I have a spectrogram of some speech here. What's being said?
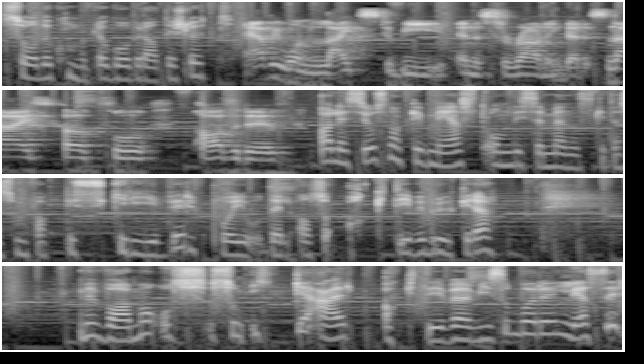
så det kommer til å gå bra til slutt. Everyone likes to be in a surrounding that is nice, helpful, positive. Alessio snakker mest om disse menneskene som faktisk skriver på Jodel, altså aktive brukere. Men hva med oss som ikke er aktive, vi som bare leser?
